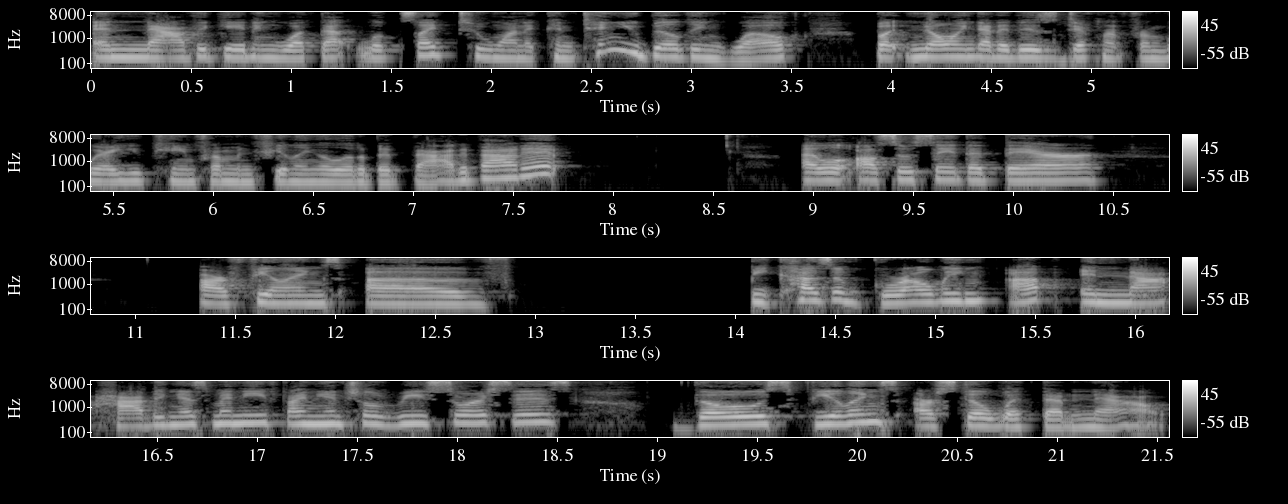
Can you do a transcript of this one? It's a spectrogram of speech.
And navigating what that looks like to want to continue building wealth, but knowing that it is different from where you came from and feeling a little bit bad about it. I will also say that there are feelings of because of growing up and not having as many financial resources, those feelings are still with them now,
